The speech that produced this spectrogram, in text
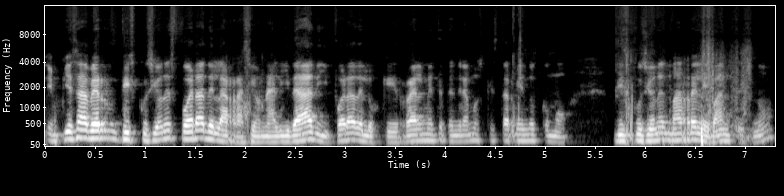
empieza a haber discusiones fuera de la racionalidad y fuera de lo que realmente tendríamos que estar viendo como discusiones más relevantes, ¿no?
